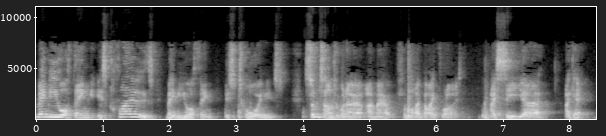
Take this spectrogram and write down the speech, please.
Maybe your thing is clothes. Maybe your thing is toys. Sometimes when I, I'm out for my bike ride, I see, uh, I get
